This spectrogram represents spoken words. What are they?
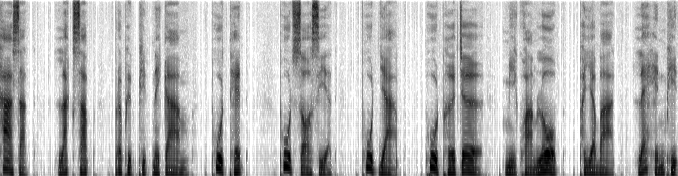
ฆ่าสัตว์ ลักทรัพย์ ประพฤติผิดในกาม พูดเท็จ พูดส่อเสียด พูดหยาบ พูดเพ้อเจ้อ มีความโลภ พยาบาท และเห็นผิด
